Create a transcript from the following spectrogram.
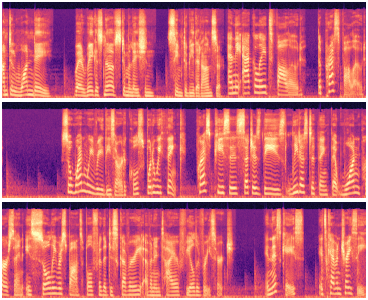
Until one day, where vagus nerve stimulation seemed to be that answer. and the accolades followed. The press followed. So when we read these articles, what do we think? Press pieces such as these lead us to think that one person is solely responsible for the discovery of an entire field of research. In this case, it's Kevin Tracey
